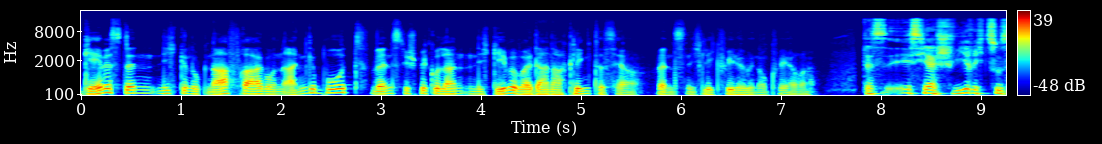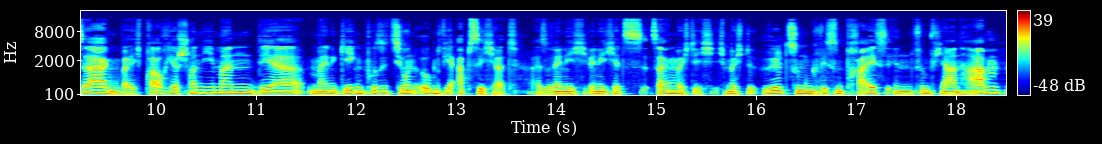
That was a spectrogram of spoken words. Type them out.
Gäbe es denn nicht genug Nachfrage und Angebot, wenn es die Spekulanten nicht gäbe? Weil danach klingt es ja, wenn es nicht liquide genug wäre das ist ja schwierig zu sagen, weil ich brauche ja schon jemanden, der meine Gegenposition irgendwie absichert. Also wenn ich, wenn ich jetzt sagen möchte, ich, ich möchte Öl zu einem gewissen Preis in fünf Jahren haben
